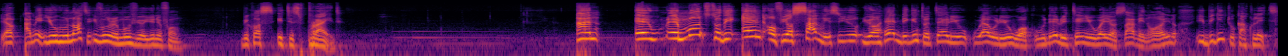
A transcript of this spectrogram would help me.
yeah, I mean, you will not even remove your uniform because it is pride. And a, a month to the end of your service, you, your head begin to tell you where will you work? Will they retain you where you're serving? Or you know, you begin to calculate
